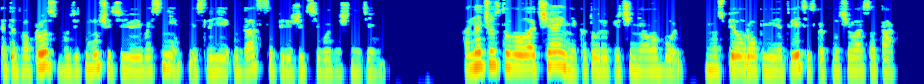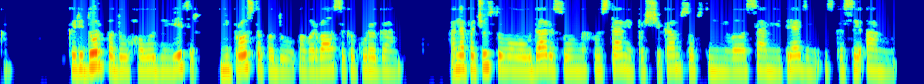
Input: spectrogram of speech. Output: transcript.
Этот вопрос будет мучить ее и во сне, если ей удастся пережить сегодняшний день». Она чувствовала отчаяние, которое причиняло боль. Не успел Роб ей ответить, как началась атака. Коридор подул холодный ветер, не просто подул, а ворвался, как ураган. Она почувствовала удары, словно хвостами по щекам собственными волосами и прядями из косы Анны.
